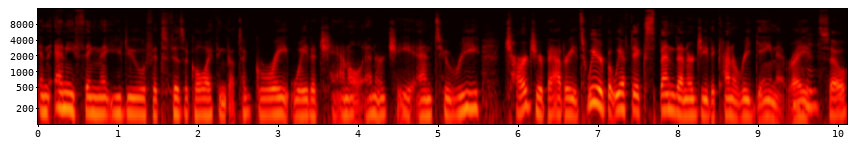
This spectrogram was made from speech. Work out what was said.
and anything that you do if it's physical i think that's a great way to channel energy and to recharge your battery it's weird but we have to expend energy to kind of regain it right mm-hmm. so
